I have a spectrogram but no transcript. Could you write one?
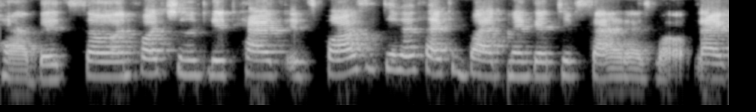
habits. So, unfortunately, it has its positive effect, but negative side as well. Like,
